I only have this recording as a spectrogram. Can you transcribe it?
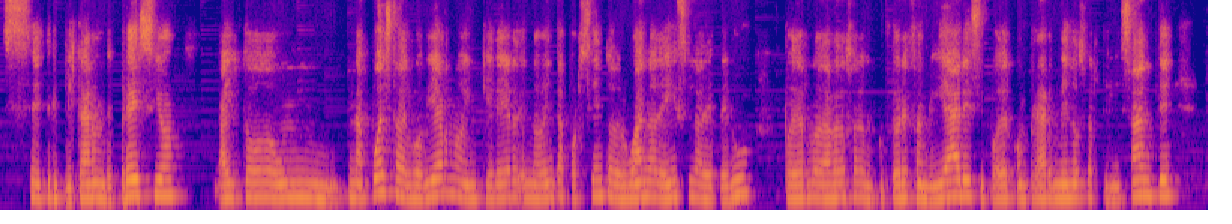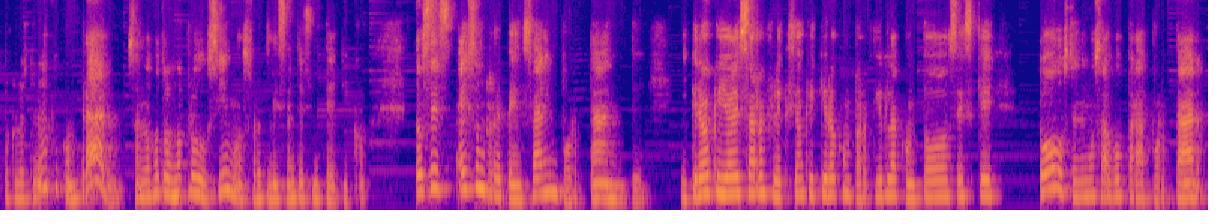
se triplicaron de precio. Hay toda una apuesta del gobierno en querer el 90% del guano de isla de Perú, poderlo dar a los agricultores familiares y poder comprar menos fertilizante, porque los tenemos que comprar. O sea, nosotros no producimos fertilizante sintético. Entonces, es un repensar importante. Y creo que yo esa reflexión que quiero compartirla con todos es que todos tenemos algo para aportar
